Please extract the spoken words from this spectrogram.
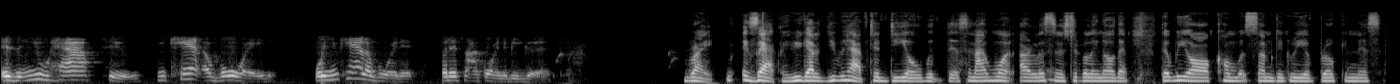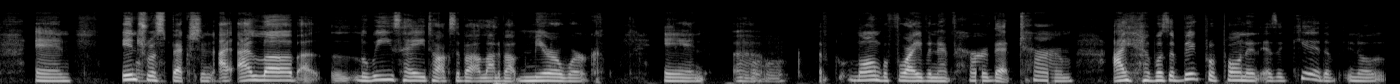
is that you have to, you can't avoid, or you can't avoid it, but it's not going to be good. Right, exactly. You got to, you have to deal with this, and I want our listeners to really know that that we all come with some degree of brokenness and introspection. I, I love uh, Louise Hay talks about a lot about mirror work, and uh, mm-hmm. long before I even have heard that term, I was a big proponent as a kid of you know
